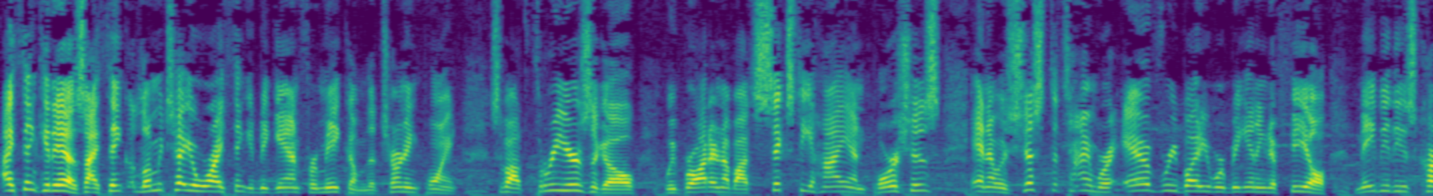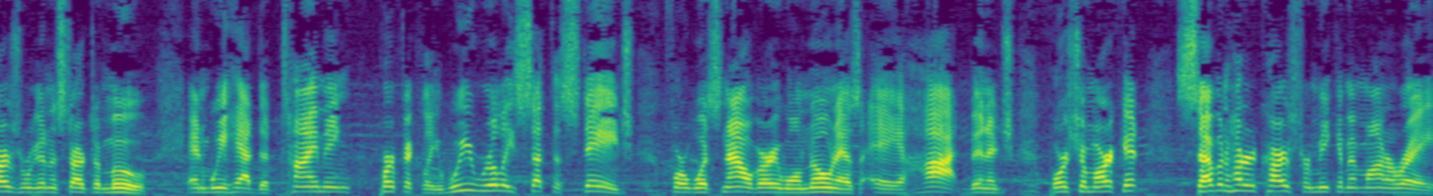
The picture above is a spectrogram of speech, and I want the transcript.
I think it is. I think. Let me tell you where I think it began for Mecum. The turning point. It's about three years ago. We brought in about 60 high-end Porsches, and it was just the time where everybody were beginning to feel maybe these cars were going to start to move, and we had the timing perfectly. We really set the stage for what's now very well known as a hot vintage Porsche market. 700 cars for Mecum at Monterey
